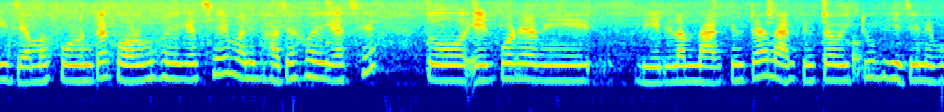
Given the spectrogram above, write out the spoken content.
এই যে আমার ফোড়নটা গরম হয়ে গেছে মানে ভাজা হয়ে গেছে, তো এরপরে আমি দিয়ে দিলাম নারকেলটা। নারকেলটাও একটু ভেজে নেব।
